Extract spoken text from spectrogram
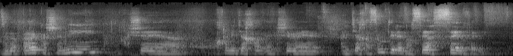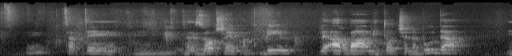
זה בפרק השני, כשההתייחסות היא לנושא הסבל. קצת, אה, זה אזור שמקביל לארבע המיטות של הבודה. אה,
